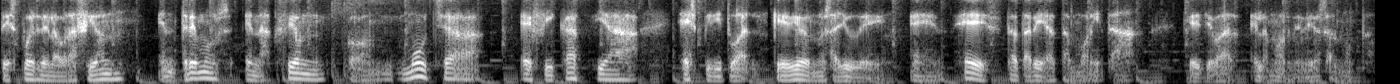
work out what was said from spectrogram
después de la oración, entremos en acción con mucha eficacia espiritual. Que Dios nos ayude en esta tarea tan bonita que es llevar el amor de Dios al mundo.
